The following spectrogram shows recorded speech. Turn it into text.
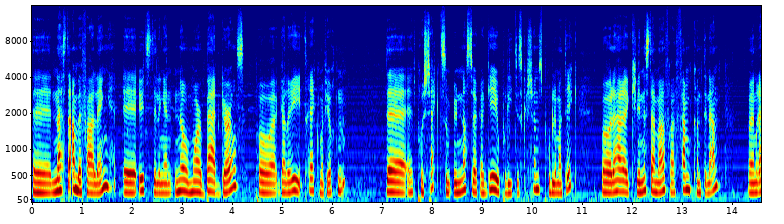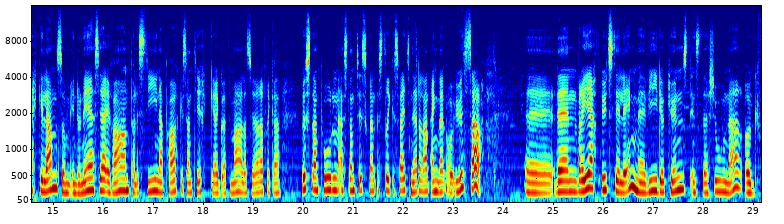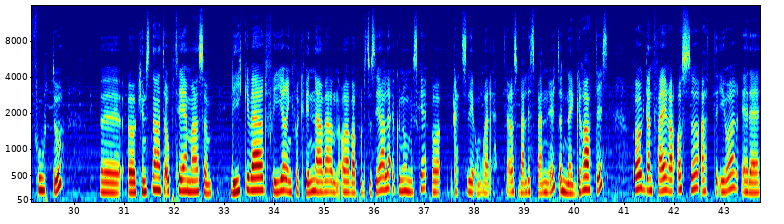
Eh, neste anbefaling er utstillingen No More Bad Girls på Galleri 3,14. Det er et prosjekt som undersøker geopolitisk kjønnsproblematikk. Og det her er kvinnestemmer fra fem kontinent og en rekke land som Indonesia, Iran, Palestina, Pakistan, Tyrkia, Guatemala, Sør-Afrika, Russland, Polen, Estland, Tyskland, Østerrike, Sveits, Nederland, England og USA. Eh, det er en variert utstilling med videokunst, installasjoner og foto. Eh, og kunstnerne tar opp temaer som likeverd, frigjøring for kvinner verden over på det sosiale, økonomiske og rettslige området. Det høres veldig spennende ut, og den er gratis. Og den feirer også at i år er det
